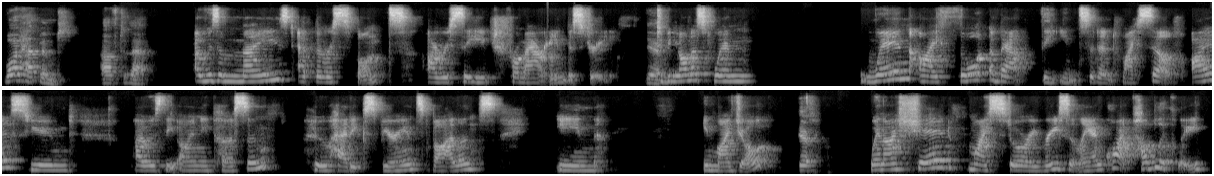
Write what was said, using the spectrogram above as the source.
What happened after that? I was amazed at the response I received from our industry. Yeah. To be honest, when when I thought about the incident myself, I assumed I was the only person who had experienced violence in in my job. Yeah. When I shared my story recently and quite publicly,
